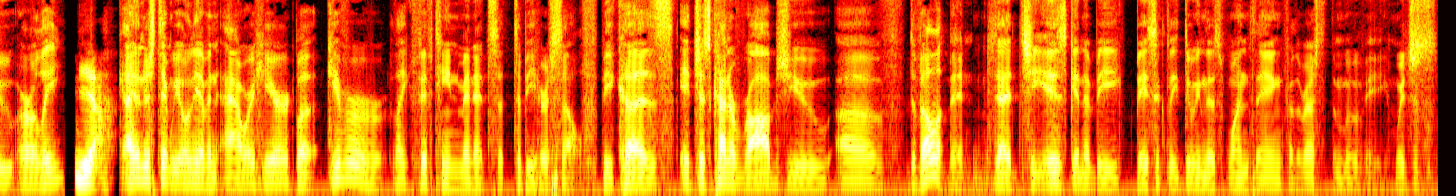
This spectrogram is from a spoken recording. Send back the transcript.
too early. Yeah. I understand we only have an hour here, but give her like 15 minutes to be herself because it just kind of robs you of development that she is going to be basically doing this one thing for the rest of the movie, which is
